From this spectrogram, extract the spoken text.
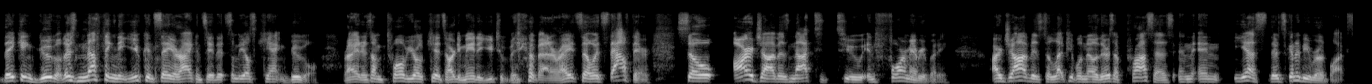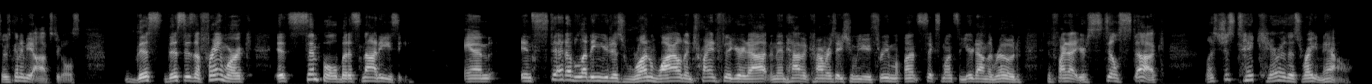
they can Google. There's nothing that you can say or I can say that somebody else can't Google, right? Or some 12 year old kid's already made a YouTube video about it, right? So it's out there. So our job is not to, to inform everybody. Our job is to let people know there's a process, and and yes, there's going to be roadblocks. There's going to be obstacles. This this is a framework. It's simple, but it's not easy. And instead of letting you just run wild and try and figure it out, and then have a conversation with you three months, six months, a year down the road to find out you're still stuck, let's just take care of this right now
